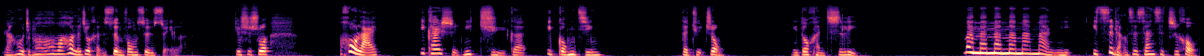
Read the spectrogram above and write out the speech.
然后就啪啪啪，后来就很顺风顺水了。就是说，后来一开始你举个一公斤的举重，你都很吃力。慢慢慢慢慢慢，你一次两次三次之后，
